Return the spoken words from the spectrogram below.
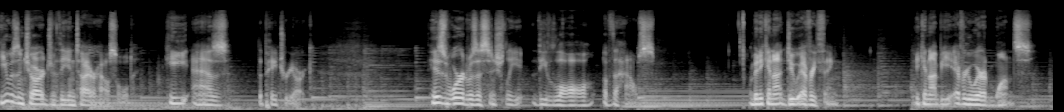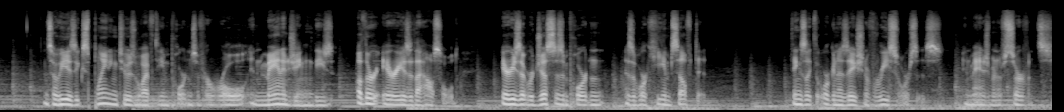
He was in charge of the entire household, he as the patriarch. His word was essentially the law of the house. But he cannot do everything. He cannot be everywhere at once. And so he is explaining to his wife the importance of her role in managing these other areas of the household, areas that were just as important as the work he himself did. Things like the organization of resources and management of servants.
